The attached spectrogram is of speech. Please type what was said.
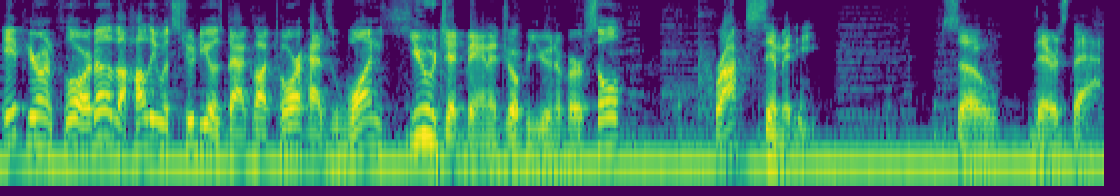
if you're in Florida, the Hollywood Studios Backlot Tour has one huge advantage over Universal proximity. So, there's that.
